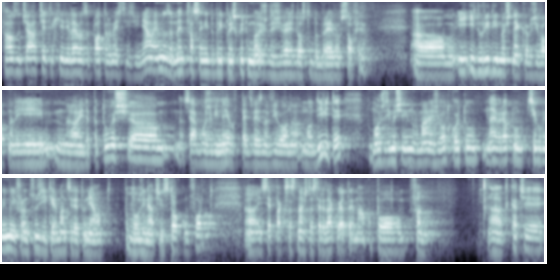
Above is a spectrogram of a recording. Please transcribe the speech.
Това означава 4000 лева заплата на месец. Извинявай, но за мен това са едни добри пари, с които можеш да живееш доста добре в София. А, и, и дори да имаш някакъв живот, нали, и да пътуваш, а, сега може би не в 5 звездна вила на Малдивите, но може да имаш един нормален живот, който най-вероятно сигурно има и французи и германци, дето нямат по този начин. С този комфорт а, и все пак с нашата среда, която е малко по-фън. А, така че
